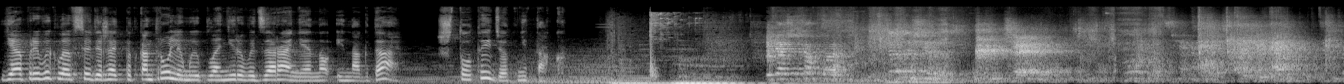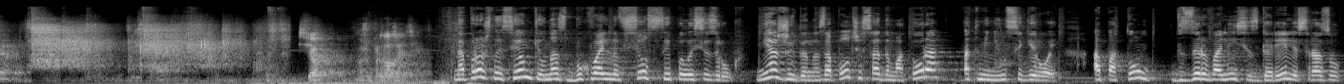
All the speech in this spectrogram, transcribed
Я привыкла все держать под контролем и планировать заранее, но иногда что-то идет не так. Все, можем продолжать. На прошлой съемке у нас буквально все сыпалось из рук. Неожиданно за полчаса до мотора отменился герой, а потом взорвались и сгорели сразу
